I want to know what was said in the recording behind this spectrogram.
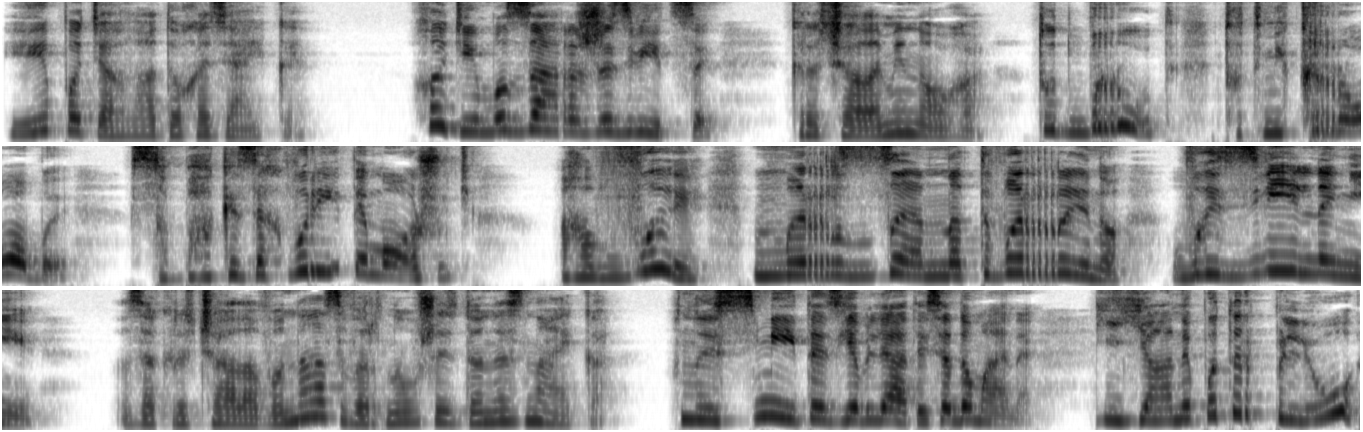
і потягла до хазяйки. Ходімо зараз же звідси, кричала мінога. Тут бруд, тут мікроби, собаки захворіти можуть. А ви, мерзенна тварино, ви звільнені закричала вона, звернувшись до незнайка. Не смійте з'являтися до мене. Я не потерплю,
